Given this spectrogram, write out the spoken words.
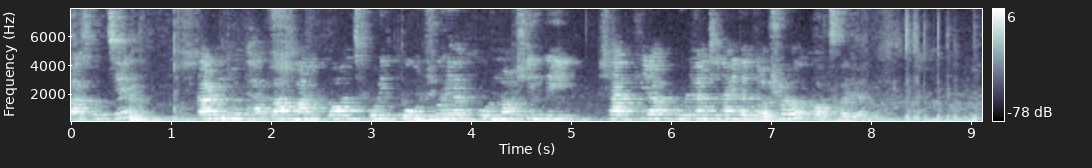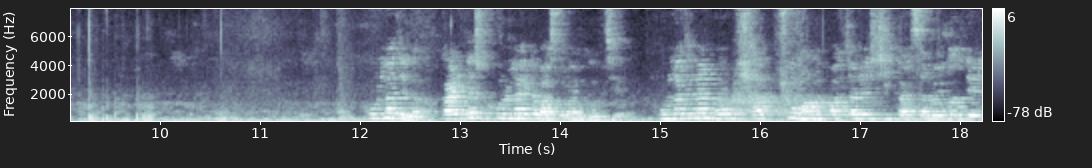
কাজ করছে তার ভিতরে ঢাকা, মানিকগঞ্জ, ফরিদপুর শরিয়াতপুর নরসিংদী, সাতক্ষীরা, খুলনা, ঝিনাইদহ, যশোর ও কক্সবাজার। খুলনা জেলা। কারিতাস খুলনা এটা বাস্তবায়ন করছে। খুলনা জেলার মোট সাতশো মানব পাচারের শিকার সার্ভাইভারদের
